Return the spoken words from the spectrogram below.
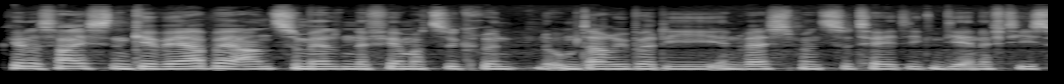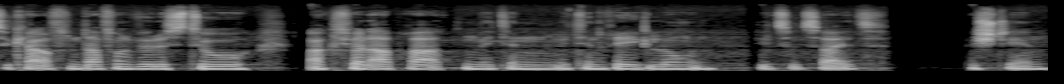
Okay, das heißt, ein Gewerbe anzumelden, eine Firma zu gründen, um darüber die Investments zu tätigen, die NFTs zu kaufen, davon würdest du aktuell abraten mit den, mit den Regelungen, die zurzeit bestehen?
